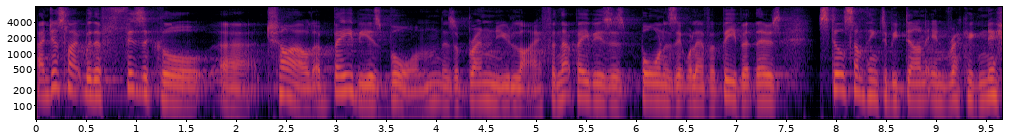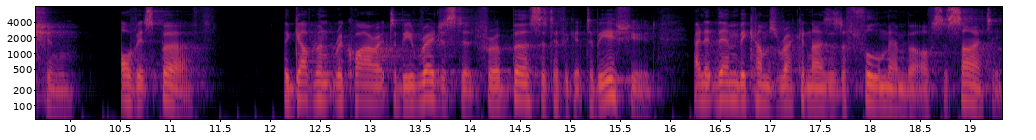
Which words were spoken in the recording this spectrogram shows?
And just like with a physical uh, child, a baby is born, there's a brand new life, and that baby is as born as it will ever be, but there's still something to be done in recognition of its birth. The government require it to be registered for a birth certificate to be issued, and it then becomes recognized as a full member of society.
